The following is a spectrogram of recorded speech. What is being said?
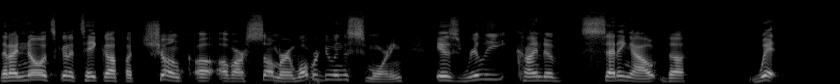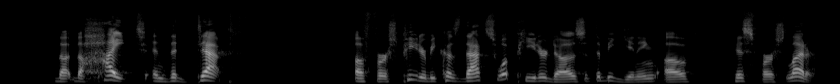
that I know it's going to take up a chunk uh, of our summer. And what we're doing this morning is really kind of setting out the width, the, the height, and the depth of First Peter because that's what Peter does at the beginning of his first letter.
